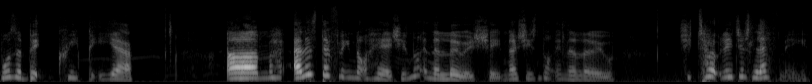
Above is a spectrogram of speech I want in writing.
was a bit creepy, yeah. Um, Ella's definitely not here. She's not in the loo, is she? No, she's not in the loo. She totally just left me.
